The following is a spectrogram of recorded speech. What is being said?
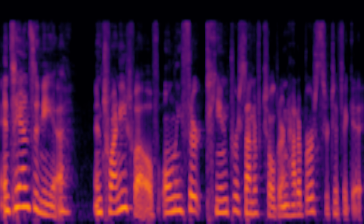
In Tanzania, in 2012, only 13% of children had a birth certificate.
